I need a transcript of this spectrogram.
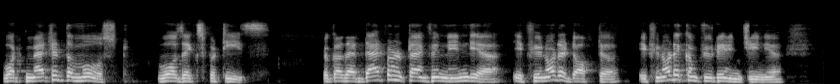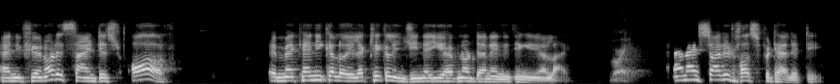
what mattered the most was expertise. Because at that point of time in India, if you're not a doctor, if you're not a computer engineer, and if you're not a scientist or a mechanical or electrical engineer, you have not done anything in your life. Right. And I started hospitality.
